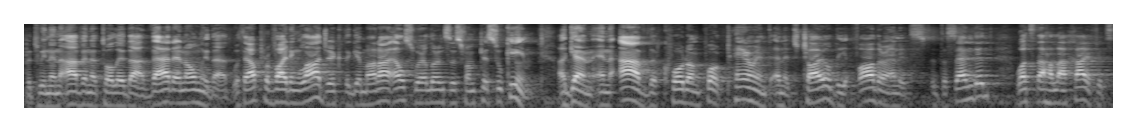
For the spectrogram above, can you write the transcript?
between an av and a toledah. That and only that. Without providing logic, the Gemara elsewhere learns this from Pisukim. Again, an av, the quote unquote parent and its child, the father and its descendant. What's the halacha if it's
